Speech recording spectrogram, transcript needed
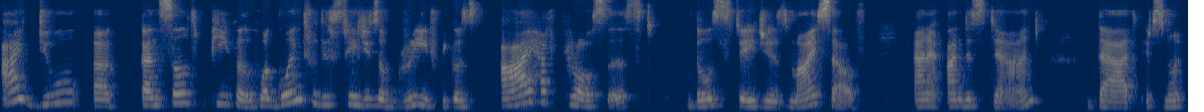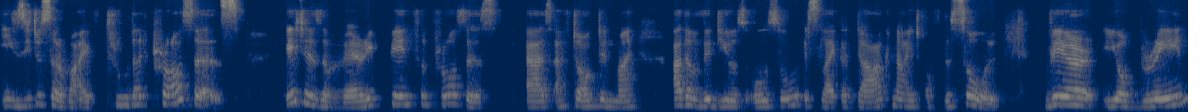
I do uh, consult people who are going through these stages of grief because I have processed those stages myself. And I understand that it's not easy to survive through that process. It is a very painful process, as I've talked in my other videos also. It's like a dark night of the soul, where your brain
